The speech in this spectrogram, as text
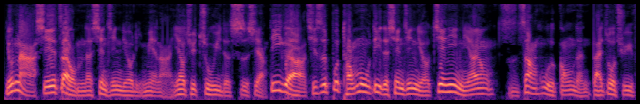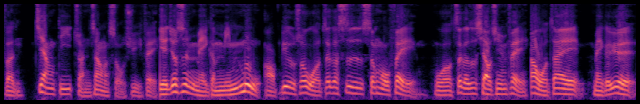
有哪些在我们的现金流里面啊要去注意的事项？第一个啊，其实不同目的的现金流，建议你要用子账户的功能来做区分，降低转账的手续费。也就是每个名目啊，比如说我这个是生活费，我这个是孝亲费，那我在每个月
